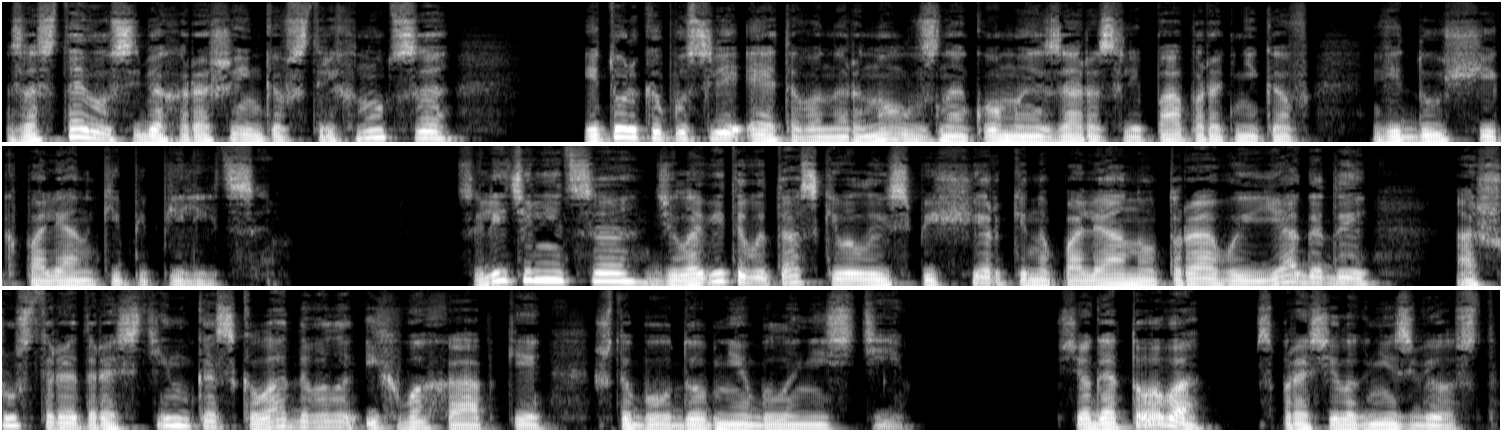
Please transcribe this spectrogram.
заставил себя хорошенько встряхнуться и только после этого нырнул в знакомые заросли папоротников, ведущие к полянке пепелицы. Целительница деловито вытаскивала из пещерки на поляну травы и ягоды, а шустрая тростинка складывала их в охапки, чтобы удобнее было нести. «Все готово?» — спросила гнезвезд.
